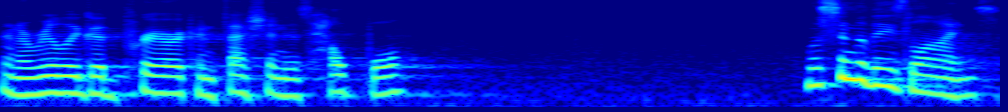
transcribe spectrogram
And a really good prayer confession is helpful. Listen to these lines.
